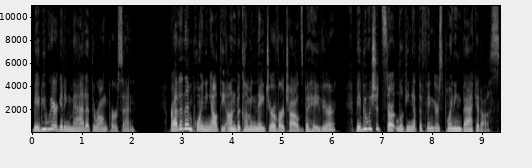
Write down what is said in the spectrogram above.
maybe we are getting mad at the wrong person. Rather than pointing out the unbecoming nature of our child's behavior, maybe we should start looking at the fingers pointing back at us.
